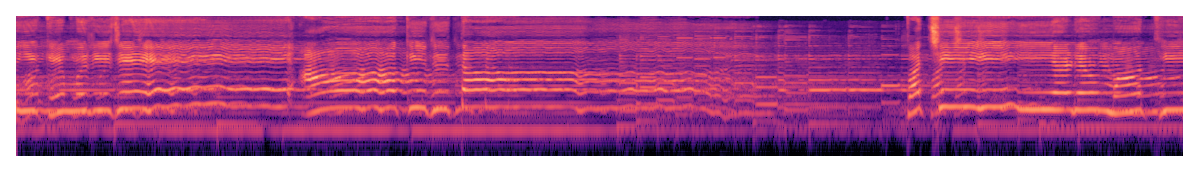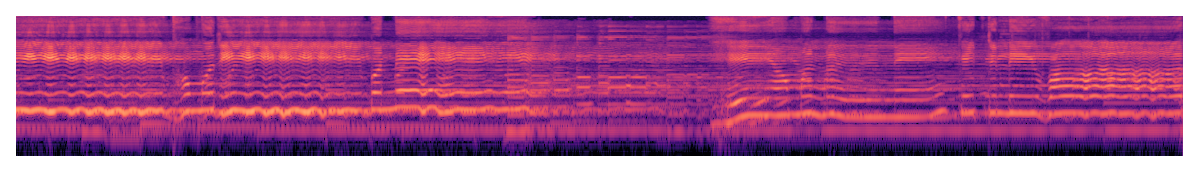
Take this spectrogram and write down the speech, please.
ભય કેમ રીજે આ કીધતા પછી અડમાંથી ભમરી બને. હે અમનને કેટલી વારી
